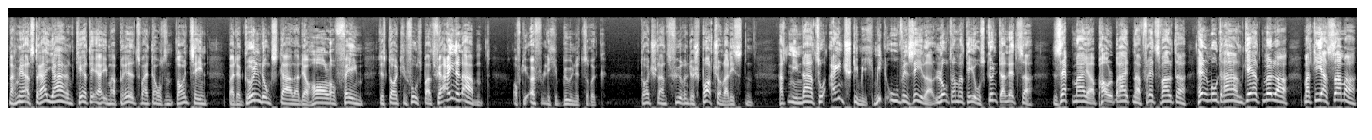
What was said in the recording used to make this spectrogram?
Nach mehr als drei Jahren kehrte er im April 2019 bei der Gründungsgala der Hall of Fame des deutschen Fußballs für einen Abend auf die öffentliche Bühne zurück. Deutschlands führende Sportjournalisten hatten ihn nahezu einstimmig mit Uwe Seeler, Lothar Matthäus, Günter Netzer, Sepp Meyer, Paul Breitner, Fritz Walter, Helmut Rahn, Gerd Müller, Matthias Sammer,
